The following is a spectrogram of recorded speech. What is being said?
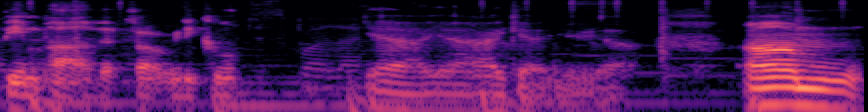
being part of it felt really cool. Yeah, yeah, I get you. Yeah. Um.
